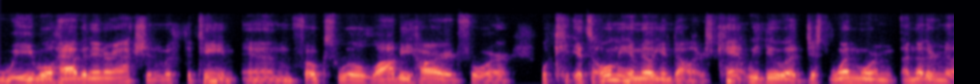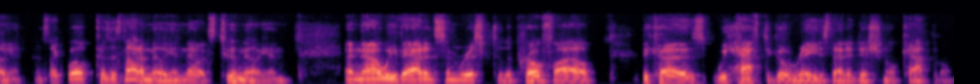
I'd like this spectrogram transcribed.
We will have an interaction with the team, and folks will lobby hard for, well, it's only a million dollars. Can't we do a, just one more, another million? It's like, well, because it's not a million, now it's two million. And now we've added some risk to the profile because we have to go raise that additional capital,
